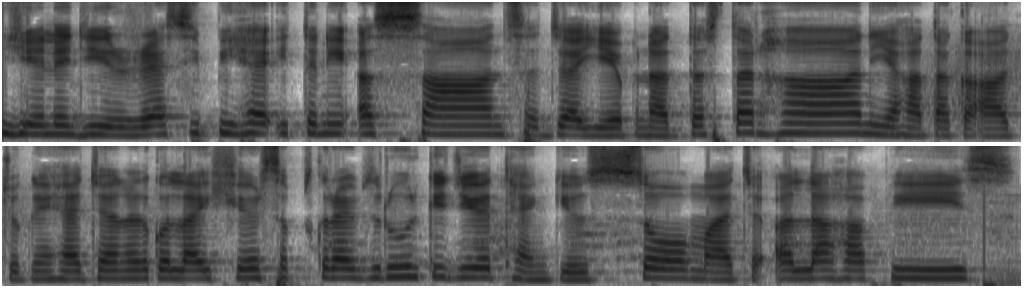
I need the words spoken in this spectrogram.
ये ने जी रेसिपी है इतनी आसान सजाइए अपना दस्तरहान यहाँ तक आ चुके हैं। चैनल को लाइक शेयर सब्सक्राइब ज़रूर कीजिए। थैंक यू सो मच अल्लाह हाफिज़।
